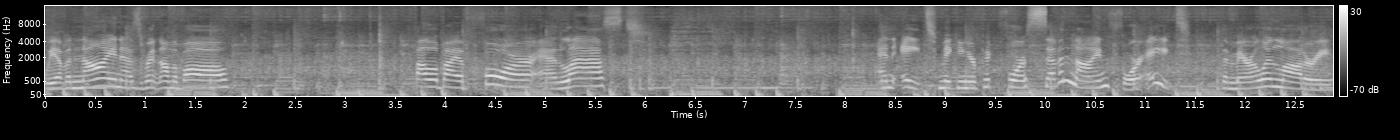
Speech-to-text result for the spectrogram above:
we have a nine as written on the ball, followed by a four, and last, an eight, making your pick four seven nine four eight. The Maryland Lottery.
